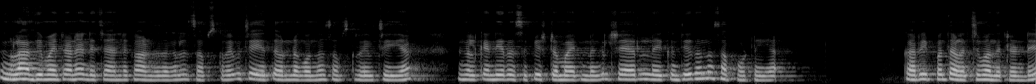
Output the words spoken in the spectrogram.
നിങ്ങൾ ആദ്യമായിട്ടാണ് എന്റെ ചാനൽ കാണുന്നതെങ്കിൽ സബ്സ്ക്രൈബ് ചെയ്യാത്തവരുണ്ടെങ്കിൽ ഒന്ന് സബ്സ്ക്രൈബ് ചെയ്യുക. നിങ്ങൾക്ക് എന്റെ ഈ റെസിപ്പി ഇഷ്ടമായിട്ടുണ്ടെങ്കിൽ ഷെയറും ലൈക്കും ചെയ്തൊന്ന് സപ്പോർട്ട് ചെയ്യുക. കറി ഇപ്പം തിളച്ച് വന്നിട്ടുണ്ട്.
